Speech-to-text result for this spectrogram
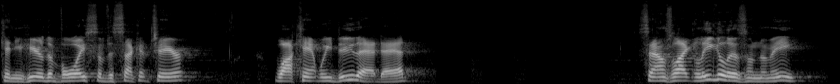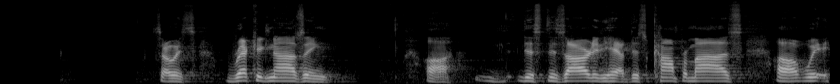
Can you hear the voice of the second chair? Why can't we do that, Dad? Sounds like legalism to me. So it's recognizing uh, this desire that he had, this compromise. Uh, we,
